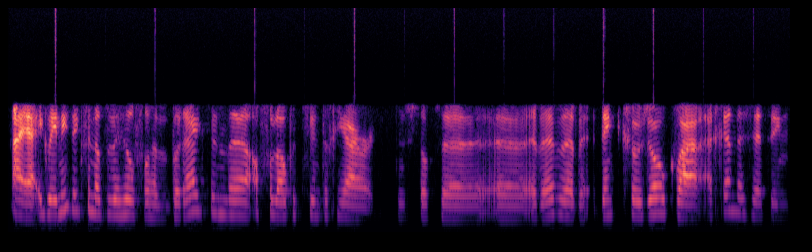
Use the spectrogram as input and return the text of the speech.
Nou ja, ik weet niet. Ik vind dat we heel veel hebben bereikt in de afgelopen twintig jaar. Dus dat, we, hebben, we hebben, denk ik sowieso qua agendazetting,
